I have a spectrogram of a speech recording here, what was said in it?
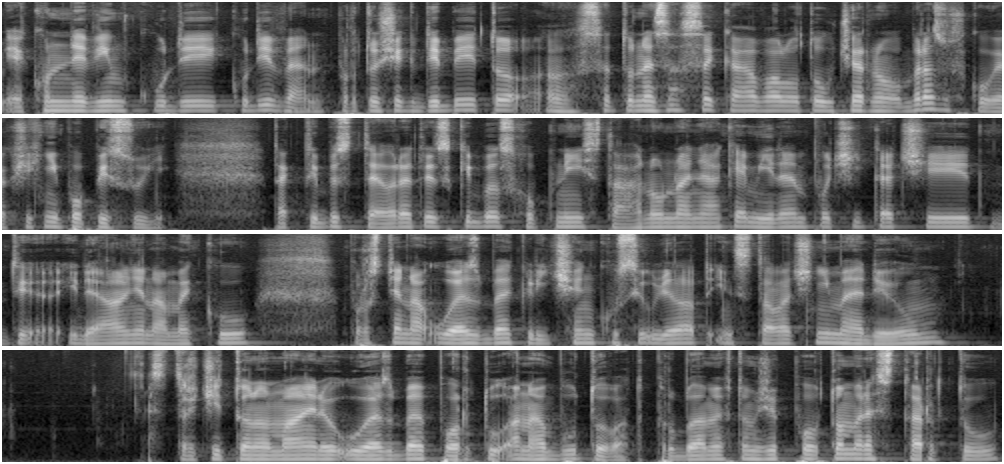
jako nevím kudy, kudy ven, protože kdyby to, se to nezasekávalo tou černou obrazovkou, jak všichni popisují, tak ty bys teoreticky byl schopný stáhnout na nějakém jiném počítači, ideálně na Macu, prostě na USB klíčenku si udělat instalační médium strčit to normálně do USB portu a nabootovat. Problém je v tom, že po tom restartu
